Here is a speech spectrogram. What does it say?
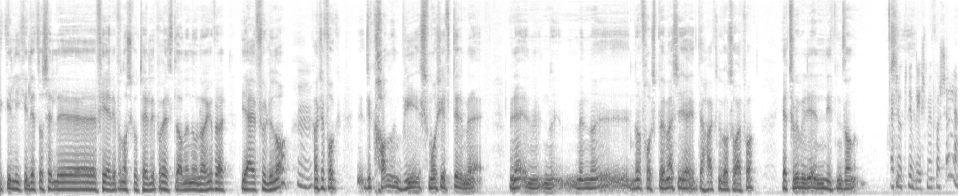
ikke like lett å selge ferie på norske hoteller på Vestlandet og Nord-Norge, for de er jo fulle nå. Mm. Kanskje folk, Det kan bli små skifter, men, men, jeg, men når folk spør meg, så jeg, det har jeg ikke noe godt svar på. Jeg tror det blir en liten sånn Jeg tror ikke det blir så mye forskjell. Ja.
